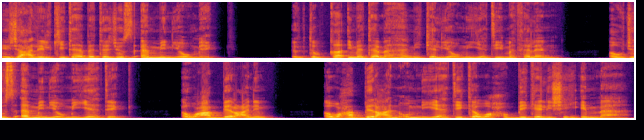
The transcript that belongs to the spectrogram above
اجعل الكتابة جزءا من يومك. اكتب قائمة مهامك اليومية مثلا أو جزءا من يومياتك أو عبر عن أو عبر عن أمنياتك وحبك لشيء ما.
